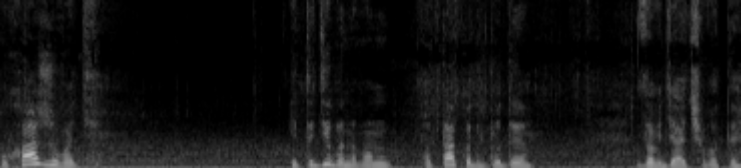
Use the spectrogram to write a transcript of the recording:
ухажувати, і тоді вона вам отак от буде завдячувати.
